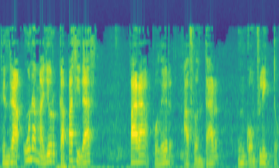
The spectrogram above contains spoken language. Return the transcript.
tendrá una mayor capacidad para poder afrontar un conflicto.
